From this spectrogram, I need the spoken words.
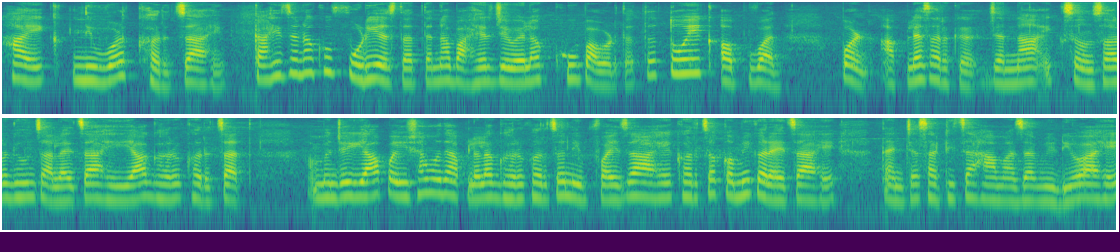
हा एक निव्वळ खर्च आहे. काही जण खूप फुडी असतात त्यांना बाहेर जेवायला खूप आवडतं तर तो एक अपवाद. पण आपल्यासारखं ज्यांना एक संसार घेऊन चालायचा आहे या घर खर्चात म्हणजे या पैशामध्ये आपल्याला घर खर्च निपवायचा आहे खर्च कमी करायचा आहे त्यांच्यासाठीचा हा माझा व्हिडिओ आहे.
